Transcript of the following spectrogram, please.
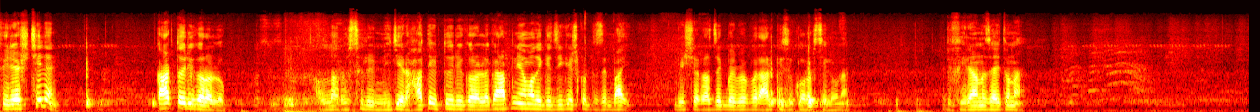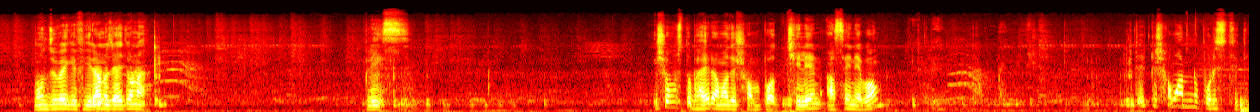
ফিরে এসছিলেন। কার তৈরি করা লোক? আল্লাহ রসুলের নিজের হাতের তৈরি করা লোক। আপনি আমাদেরকে জিজ্ঞেস করতেছেন, ভাই, বিশ্বের রাজেক ভাইয়ের ব্যাপারে আর কিছু করার ছিল না। ফিরানো যাইতো না? মঞ্জু ভাইকে ফিরানো যাইতো না? প্লিজ। এই সমস্ত ভাইয়েরা আমাদের সম্পদ ছিলেন, আছেন এবং এটা একটা সামান্য পরিস্থিতি।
